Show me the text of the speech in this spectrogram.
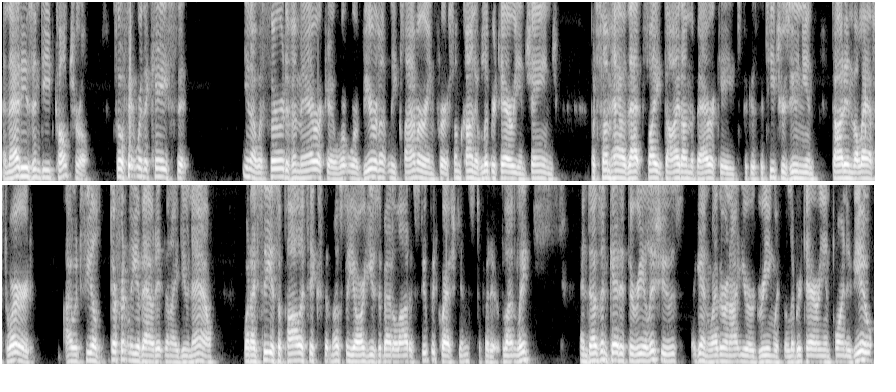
And that is indeed cultural. So if it were the case that you know, a third of America were, were virulently clamoring for some kind of libertarian change, but somehow that fight died on the barricades because the teachers' union got in the last word. I would feel differently about it than I do now. What I see is a politics that mostly argues about a lot of stupid questions, to put it bluntly, and doesn't get at the real issues. Again, whether or not you're agreeing with the libertarian point of view,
